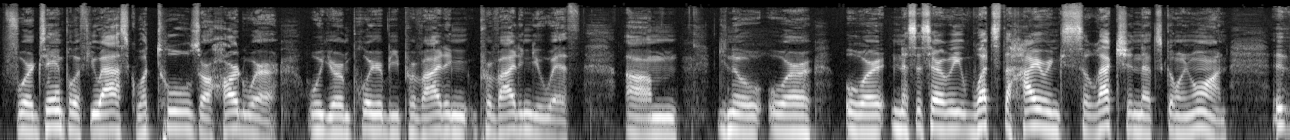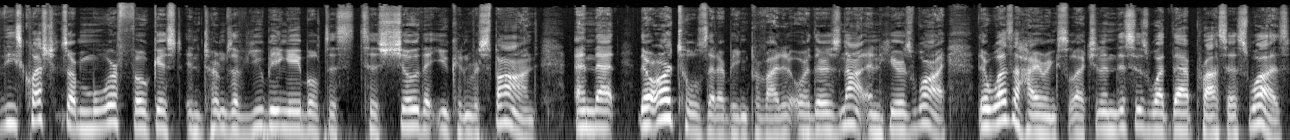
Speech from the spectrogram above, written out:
For example, if you ask what tools or hardware will your employer be providing providing you with, um, you know, or or necessarily what's the hiring selection that's going on. These questions are more focused in terms of you being able to, to show that you can respond and that there are tools that are being provided or there's not. And here's why there was a hiring selection, and this is what that process was.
